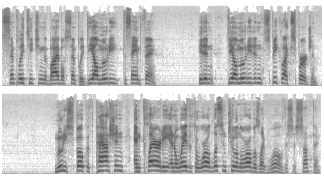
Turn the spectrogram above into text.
Simply teaching the Bible simply. D.L. Moody, the same thing. He didn't D.L. Moody didn't speak like Spurgeon. Moody spoke with passion and clarity in a way that the world listened to, and the world was like, whoa, this is something.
